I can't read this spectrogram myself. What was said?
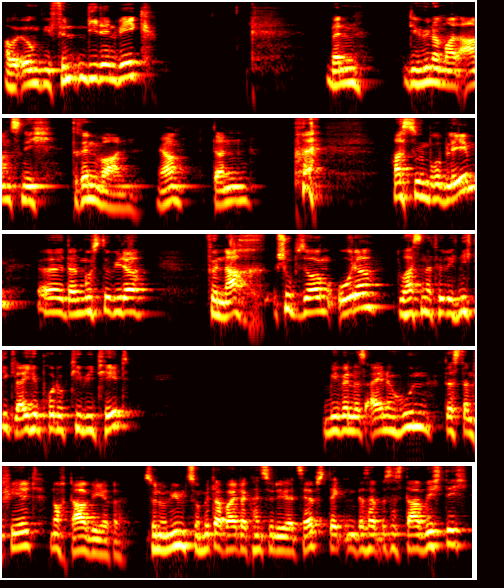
Aber irgendwie finden die den Weg, wenn die Hühner mal abends nicht drin waren. Ja, dann hast du ein Problem. Äh, dann musst du wieder für Nachschub sorgen oder du hast natürlich nicht die gleiche Produktivität, wie wenn das eine Huhn, das dann fehlt, noch da wäre. Synonym zum Mitarbeiter kannst du dir jetzt selbst denken. Deshalb ist es da wichtig,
